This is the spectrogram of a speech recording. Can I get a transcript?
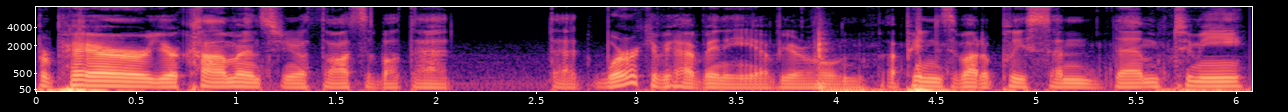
prepare your comments and your thoughts about that that work. If you have any of your own opinions about it, please send them to me,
